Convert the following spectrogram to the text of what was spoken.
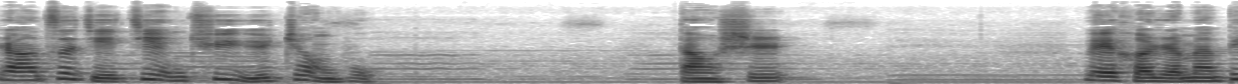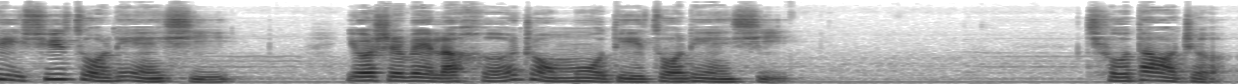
让自己渐趋于正悟？导师，为何人们必须做练习？又是为了何种目的做练习？求道者，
